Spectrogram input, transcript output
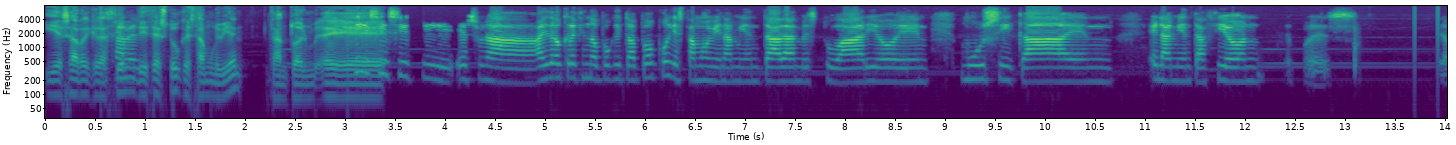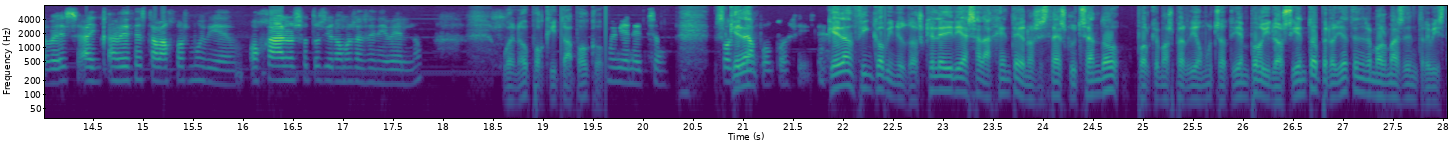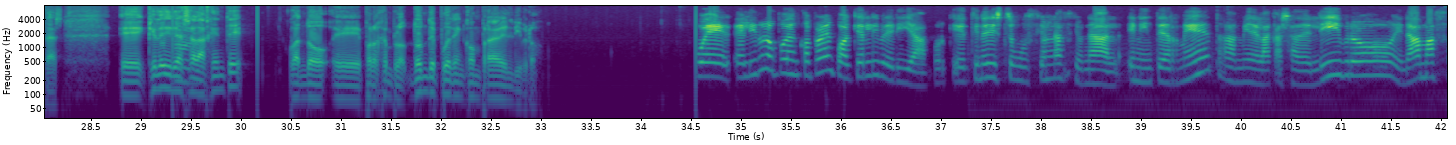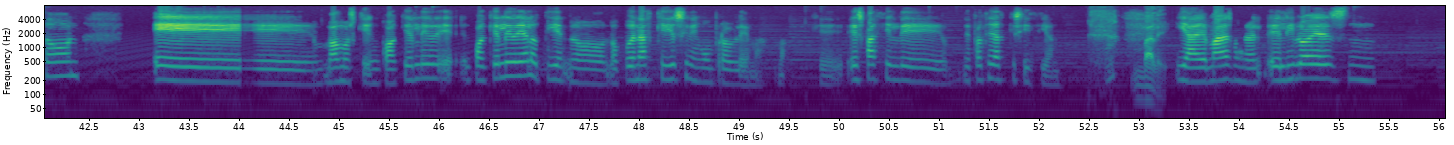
Y esa recreación, dices tú, que está muy bien, tanto el... Eh... Sí, sí, sí, sí, es una... ha ido creciendo poquito a poco y está muy bien ambientada en vestuario, en música, en, en ambientación, pues... Pero ves, hay a veces trabajos muy bien. Ojalá nosotros llegamos a ese nivel, ¿no? Bueno, poquito a poco. Muy bien hecho. Poquito quedan, a poco, sí. Quedan cinco minutos. ¿Qué le dirías a la gente que nos está escuchando? Porque hemos perdido mucho tiempo y lo siento, pero ya tendremos más de entrevistas. Eh, ¿Qué le dirías a la mm. gente cuando, eh, por ejemplo, dónde pueden comprar el libro? Pues el libro lo pueden comprar en cualquier librería, porque tiene distribución nacional, en internet, también en la Casa del Libro, en Amazon, eh, vamos, que en cualquier, libre, en cualquier librería lo, tiene, lo, pueden adquirir sin ningún problema. es fácil de, fácil adquisición. Vale. Y además, bueno, el, libro es mm,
